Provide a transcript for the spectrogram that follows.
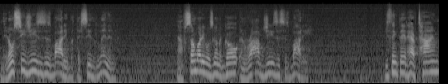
And they don't see Jesus' body, but they see the linen. Now, if somebody was going to go and rob Jesus' body, you think they'd have time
